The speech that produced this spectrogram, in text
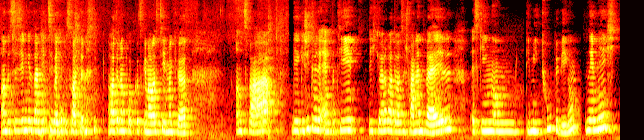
Und das ist irgendwie total witzig, weil ich habe das heute, heute in einem Podcast genau das Thema gehört. Und zwar die Geschichte mit der Empathie, die ich gehört habe heute, war sehr spannend, weil es ging um die MeToo-Bewegung. Nämlich,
